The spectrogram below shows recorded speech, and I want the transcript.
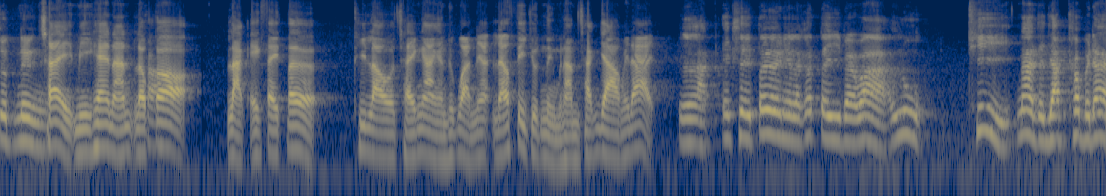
4.1 ใช่มีแค่นั้นแล้วก็หลัก Exciter ที่เราใช้งานกันทุกวันเนี่ยแล้ว 4.1 มันทำชักยาวไม่ได้ หลัก Exciter เนี่ยเราก็ตีไปว่าลูก ที่น่าจะยัดเข้าไปได้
